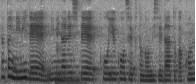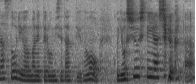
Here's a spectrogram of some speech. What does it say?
やっぱり耳で耳慣れしてこういうコンセプトのお店だとかこんなストーリーが生まれてるお店だっていうのをこう予習していらっしゃる方。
